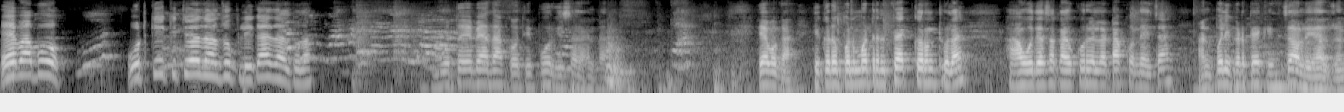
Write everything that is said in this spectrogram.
ए बाबू. उठकी किती वेळ झाला झोपली? काय झालं तुला? भूत ब्या दाखवते पोरगी सगळ्यांना. हे बघा इकडं पण मटेरियल पॅक करून ठेवलाय. हा उद्या सकाळी कुरेला टाकून द्यायचा आणि पलीकडे पॅकिंग चालू आहे अजून.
